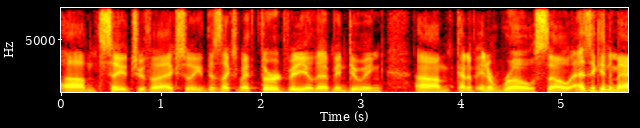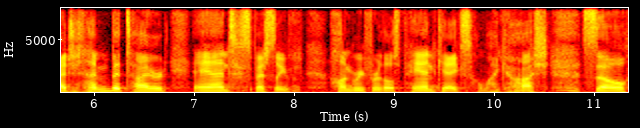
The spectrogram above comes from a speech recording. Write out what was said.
Um, to say the truth, I actually, this is actually my third video that I've been doing um, kind of in a row. So, as you can imagine, I'm a bit tired, and especially hungry for those pancakes. Oh my gosh. So,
